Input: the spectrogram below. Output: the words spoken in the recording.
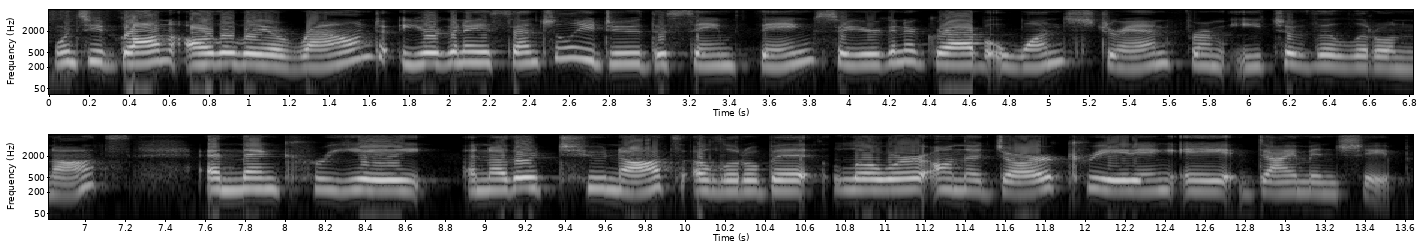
Once you've gone all the way around, you're going to essentially do the same thing. So you're going to grab one strand from each of the little knots and then create another two knots a little bit lower on the jar, creating a diamond shape.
